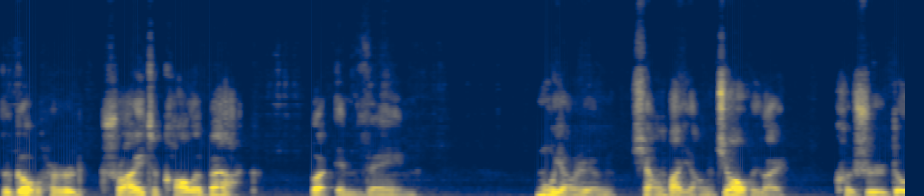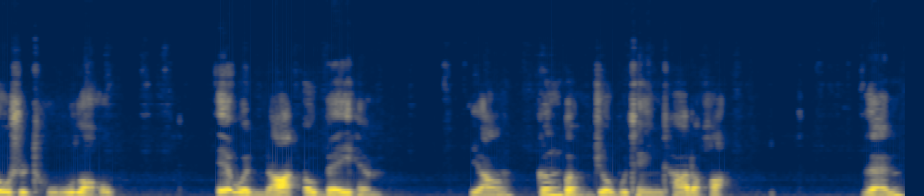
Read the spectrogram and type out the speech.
The goat herd tried to call it back, but in vain. 牧羊人想把羊叫回来，可是都是徒劳。It would not obey him. 羊根本就不听他的话。Then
